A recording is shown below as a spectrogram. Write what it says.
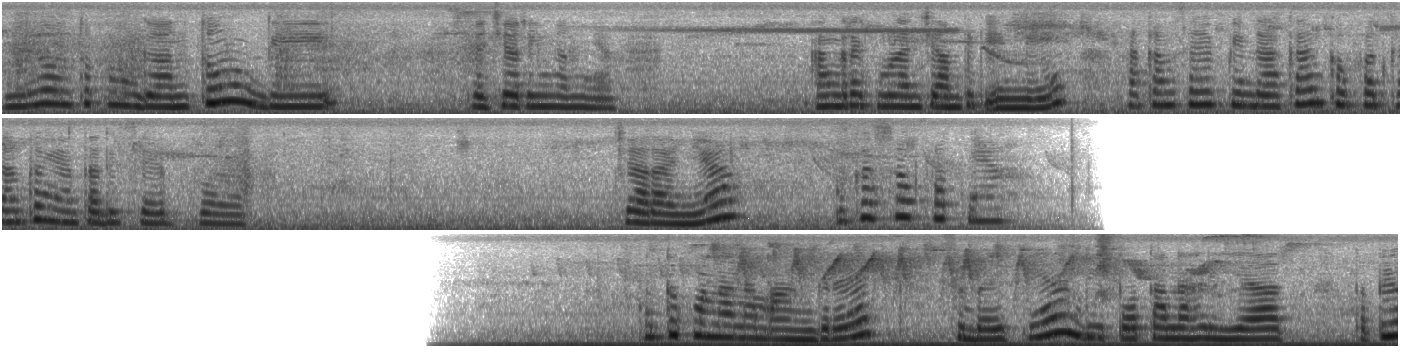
Ini untuk menggantung di jaringannya anggrek bulan cantik ini akan saya pindahkan ke pot gantung yang tadi saya buat. Caranya buka sopotnya untuk menanam anggrek sebaiknya di pot tanah liat. Tapi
